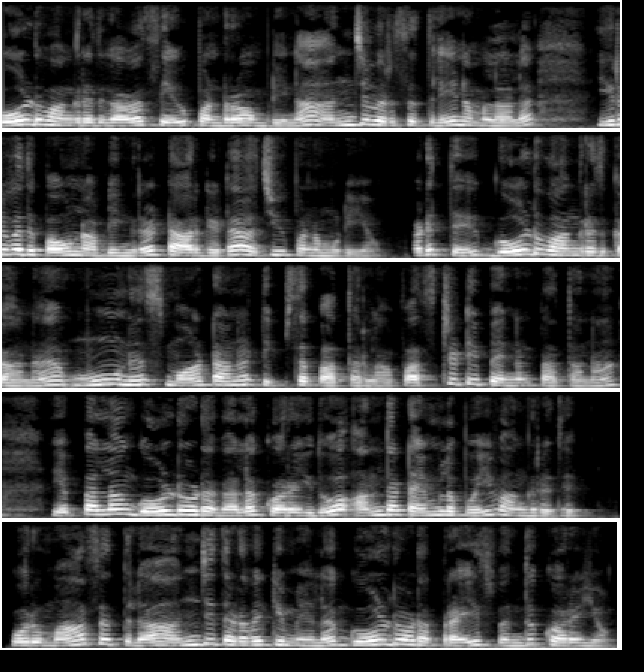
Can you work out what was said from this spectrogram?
கோல்டு வாங்குறதுக்காக சேவ் பண்ணுறோம் அப்படின்னா அஞ்சு வருஷத்துலேயே நம்மளால் இருபது பவுன் அப்படிங்கிற டார்கெட்டை அச்சீவ் பண்ண முடியும். அடுத்து கோல்டு வாங்குறதுக்கான மூணு ஸ்மார்ட்டான டிப்ஸை பார்த்துடலாம் ஃபஸ்ட்டு டிப் என்னன்னு பார்த்தோன்னா எப்பெல்லாம் கோல்டோட விலை குறையுதோ அந்த டைமில் போய் வாங்குறது. ஒரு மாதத்தில் அஞ்சு தடவைக்கு மேலே கோல்டோட ப்ரைஸ் வந்து குறையும்.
